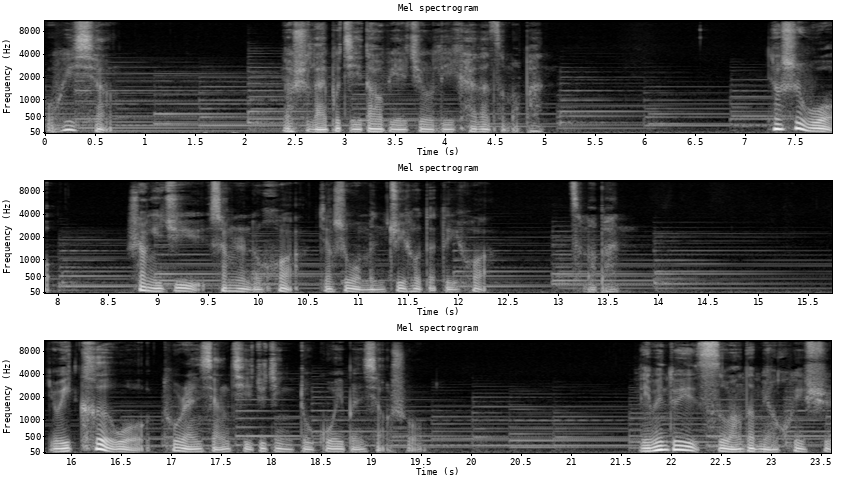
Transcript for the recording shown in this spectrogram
我会想。要是来不及道别就离开了怎么办？要是我上一句伤人的话将是我们最后的对话，怎么办？有一刻，我突然想起最近读过一本小说，里面对死亡的描绘是：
